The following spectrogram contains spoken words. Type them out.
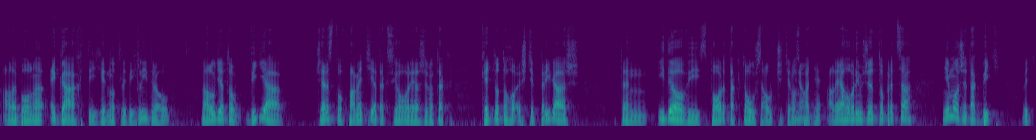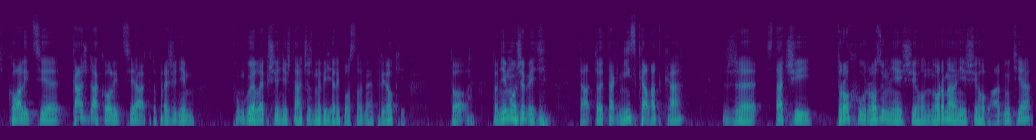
ale bol na egách tých jednotlivých lídrov. No a ľudia to vidia čerstvo v pamäti a tak si hovoria, že no tak keď do toho ešte pridáš ten ideový spor, tak to už sa určite no. rozpadne. No. Ale ja hovorím, že to predsa nemôže tak byť, veď koalície, každá koalícia, ak to preženiem, funguje lepšie než tá, čo sme videli posledné tri roky. To, to nemôže byť, tá, to je tak nízka latka, že stačí trochu rozumnejšieho, normálnejšieho vládnutia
